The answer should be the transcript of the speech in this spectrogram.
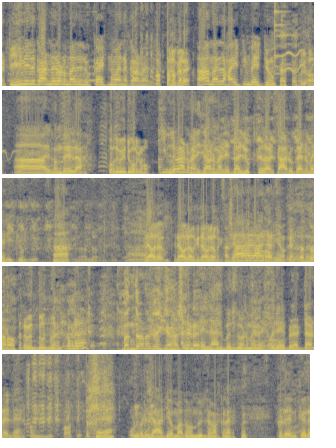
ടി വിയിൽ കാണുന്നതിനോട് നല്ല ലുക്കായിട്ട് മോനെ കാണാൻ. കട്ടലൊക്കെ ആ നല്ല ഹൈറ്റും വെയിറ്റും. ആ, അലഹമില്ല കുറച്ച് വെയിറ്റ് കുറക്കണോ ഇല്ല വേണ്ട മതി ഇതാണ് മതി ഇതാ ലുക്ക് ഇതാണ് ഷാരൂഖ് ഖാനെ മാതിരി ഇരിക്കും. ആ. രാവിലെ രാവിലെ ഇറങ്ങി രാവിലെ ഇറങ്ങി. രാ- രാവിലെ ഇറങ്ങി മക്കളെ ബന്ധുവാണോ? എന്തൊന്ന് മക്കളെ? ബന്ധുവാണോ ചോദിക്കുക ഹാഷ്മിയുടെ? എല്ലാരും ബന്ധുവാണ് മനെ. ഒരേ ബ്ലഡാണ് എല്ലാവർക്കും. ഇവിടെ ജാതിയോ മതമൊന്നും ഇല്ല മക്കളെ. ഇവിടെ എനിക്കൊരു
